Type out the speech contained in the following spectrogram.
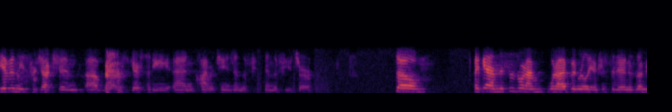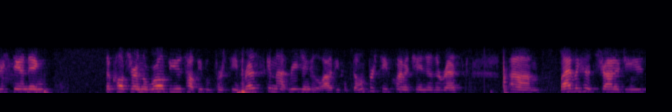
given these projections of water scarcity and climate change in the, in the future. So, again, this is what I'm, what I've been really interested in, is understanding the culture and the worldviews, how people perceive risk in that region, because a lot of people don't perceive climate change as a risk, um, livelihood strategies,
